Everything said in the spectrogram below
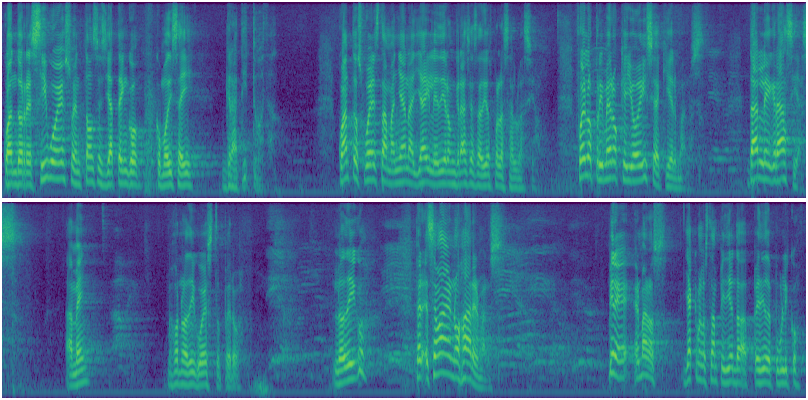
Cuando recibo eso, entonces ya tengo, como dice ahí, gratitud. ¿Cuántos fue esta mañana ya y le dieron gracias a Dios por la salvación? Fue lo primero que yo hice aquí, hermanos. Darle gracias. Amén. Mejor no digo esto, pero... ¿Lo digo? Pero se van a enojar, hermanos. Mire, hermanos, ya que me lo están pidiendo a pedido de público,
